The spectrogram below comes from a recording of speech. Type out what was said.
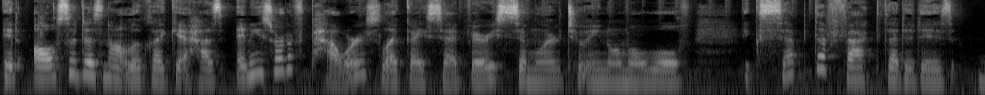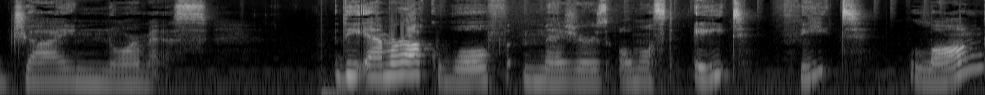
It also does not look like it has any sort of powers, like I said, very similar to a normal wolf, except the fact that it is ginormous. The Amarok wolf measures almost 8 feet long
